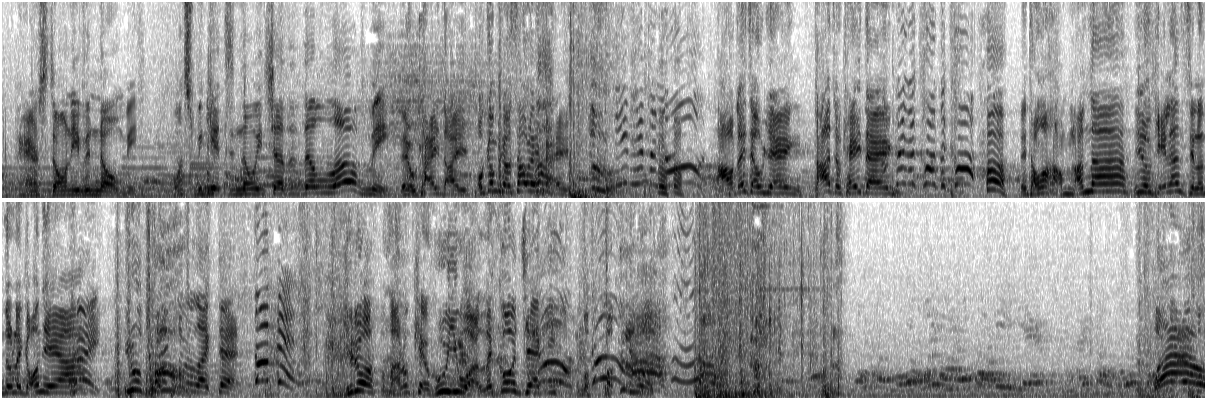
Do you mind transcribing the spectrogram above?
Your parents don't even know me. Once we get to know each other, they'll love me. 你条契弟，我今日就收你皮。 Leave him alone! 淆底就认，打就企定。 I'm gonna call the cops! 哼，你同我含撚啦！呢度几撚时轮到你讲嘢啊？ Hey, you don't talk to her like that. Stop it! Get off him. I don't care who you are. Let go of Jackie. I'm gonna fuck you up. 哇！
